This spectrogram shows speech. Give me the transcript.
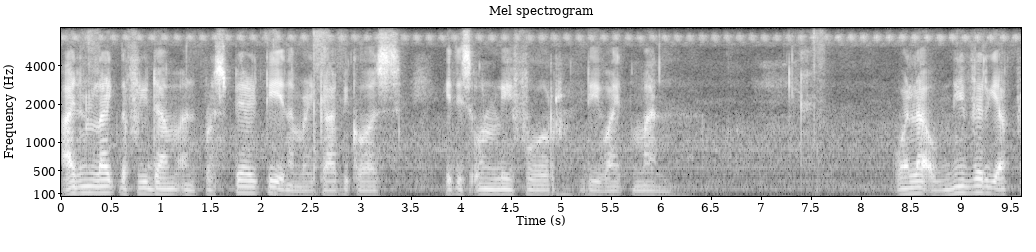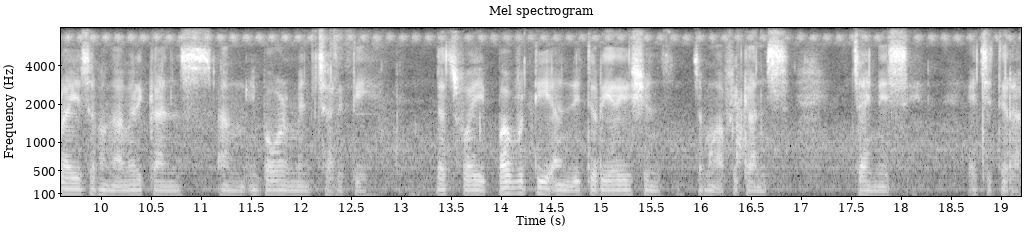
I don't like the freedom and prosperity in America because it is only for the white man. Wala og never gi-apply sa mga Americans ang empowerment charity. That's why poverty and deterioration sa mga Africans, Chinese, etc.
